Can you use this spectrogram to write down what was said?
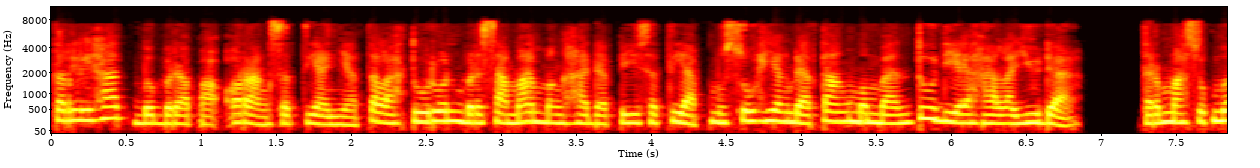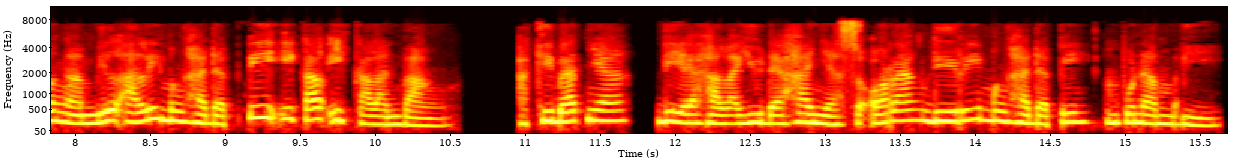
Terlihat beberapa orang setianya telah turun bersama menghadapi setiap musuh yang datang membantu dia Halayuda. Termasuk mengambil alih menghadapi ikal-ikalan bang. Akibatnya, dia Halayuda hanya seorang diri menghadapi Empu Nambi.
